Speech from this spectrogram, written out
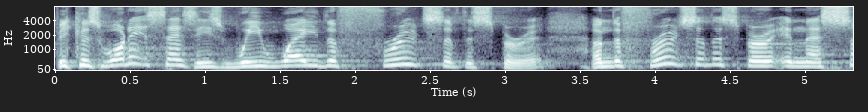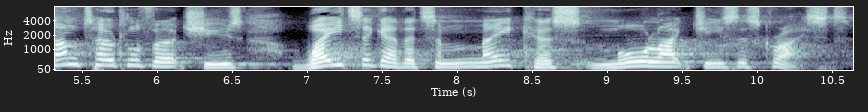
Because what it says is we weigh the fruits of the Spirit, and the fruits of the Spirit, in their sum total virtues, weigh together to make us more like Jesus Christ.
